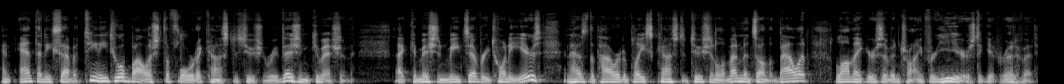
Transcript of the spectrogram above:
and Anthony Sabatini to abolish the Florida Constitution Revision Commission. That commission meets every 20 years and has the power to place constitutional amendments on the ballot. Lawmakers have been trying for years to get rid of it.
